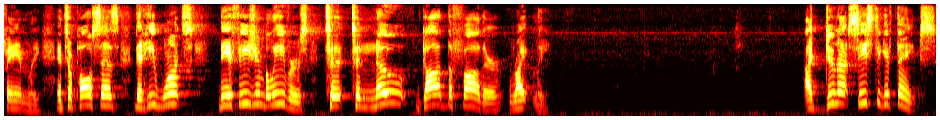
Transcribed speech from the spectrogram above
family. And so Paul says that he wants the Ephesian believers to, to know God the Father rightly. I do not cease to give thanks,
